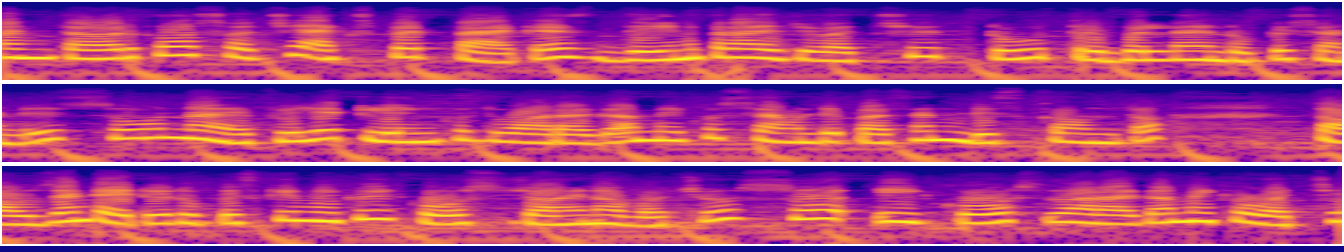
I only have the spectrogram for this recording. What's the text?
అండ్ థర్డ్ కోర్స్ వచ్చి ఎక్స్పర్ట్ ప్యాకేజ్ దీని ప్రైజ్ వచ్చి టూ త్రిబుల్ నైన్ రూపీస్ అండి. సో నా ఎఫిలియట్ లింక్ ద్వారాగా మీకు సెవెంటీ పర్సెంట్ డిస్కౌంట్తో థౌజండ్ ఎయిటీ రూపీస్కి మీకు ఈ కోర్స్ జాయిన్ అవ్వచ్చు. సో ఈ కోర్స్ ద్వారాగా మీకు వచ్చే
